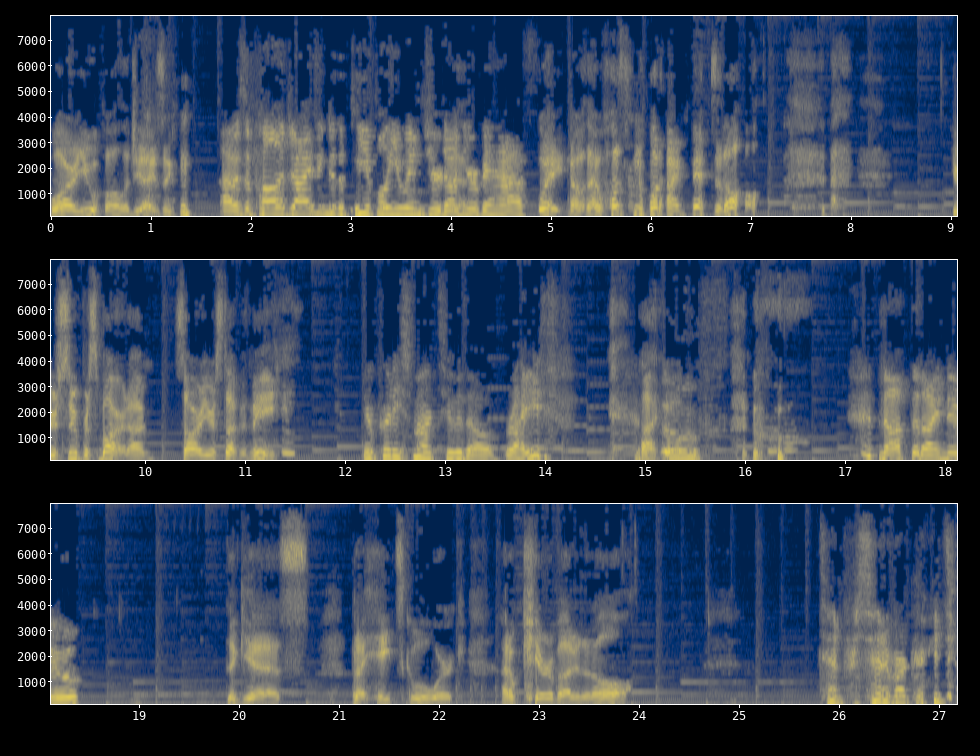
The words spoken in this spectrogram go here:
Why are you apologizing? I was apologizing to the people you injured on Yeah. your behalf. Wait, no, that wasn't what I meant at all. You're super smart. I'm sorry you're stuck with me. You're pretty smart too, though, right? I hope. Not that I knew. I guess. But I hate schoolwork. I don't care about it at all. 10% of our grades.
